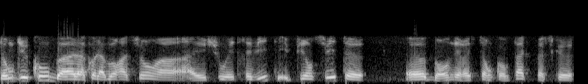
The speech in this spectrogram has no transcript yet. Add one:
Donc du coup, bah, la collaboration a, a échoué très vite. Et puis ensuite, euh, euh, bon, on est resté en contact parce que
